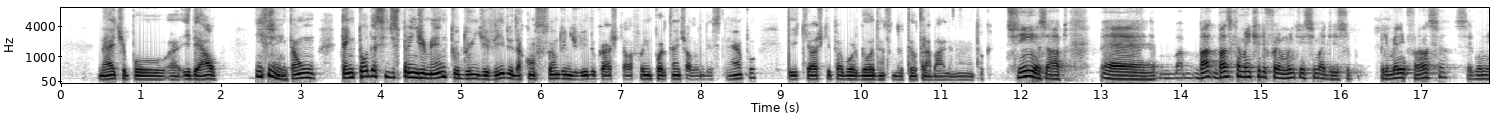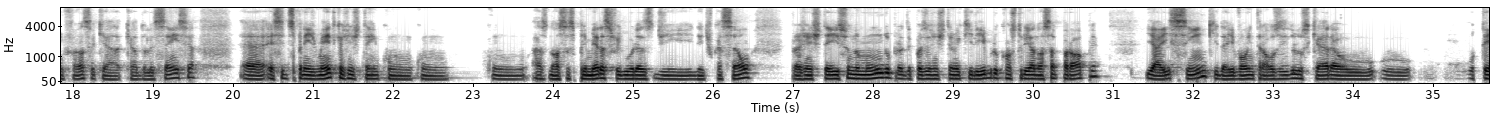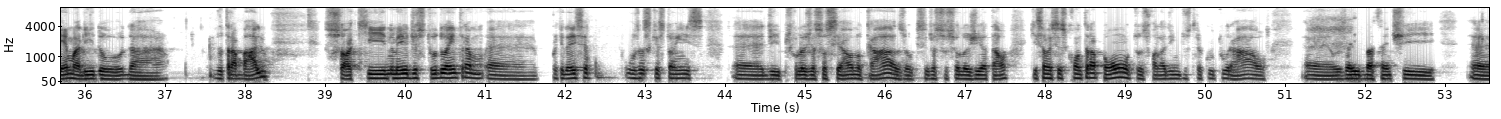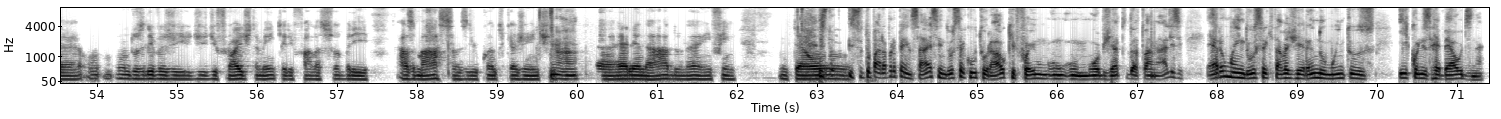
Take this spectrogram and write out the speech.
né, tipo, eh, ideal. Enfim, Sim. então tem todo esse desprendimento do indivíduo e da construção do indivíduo que eu acho que ela foi importante ao longo desse tempo e que eu acho que tu abordou dentro do teu trabalho, né, Tuca? Sim, exato. É, ba basicamente ele foi muito em cima disso. Primeira infância, segunda infância, que é a, que é a adolescência, é, esse desprendimento que a gente tem com, com, com as nossas primeiras figuras de identificação, para a gente ter isso no mundo, para depois a gente ter um equilíbrio, construir a nossa própria. E aí sim, que daí vão entrar os ídolos, que era o, o, o tema ali do, da, do trabalho. Só que no meio disso tudo entra. É, porque daí você usa as questões é, de psicologia social, no caso, ou que seja sociologia tal, que são esses contrapontos, falar de indústria cultural. É, usei bastante é, um, um, dos livros de, de, de, Freud também, que ele fala sobre as massas e o quanto que a gente uhum. é alienado, né? Enfim. Então. Se tu, se tu parar para pensar, essa indústria cultural, que foi um, um, um, objeto da tua análise, era uma indústria que estava gerando muitos ícones rebeldes, né?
